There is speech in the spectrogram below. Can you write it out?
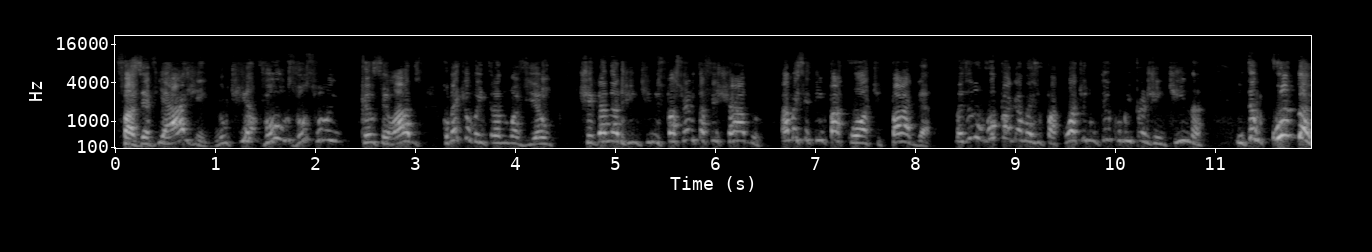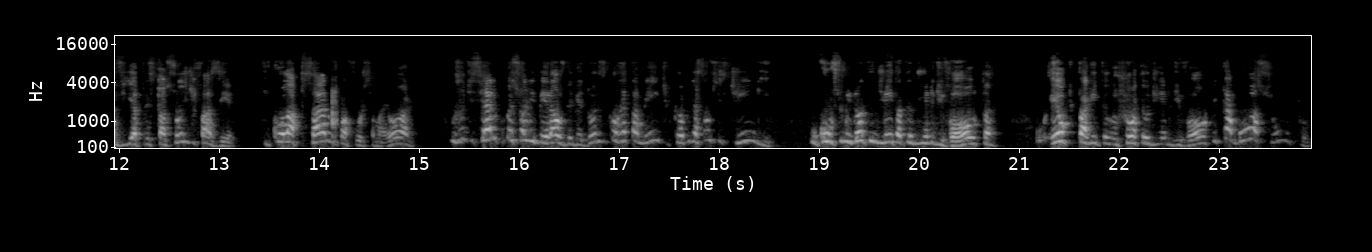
fazer a viagem, não tinha voos, os voos foram cancelados. Como é que eu vou entrar num avião, chegar na Argentina, o espaço aéreo está fechado? Ah, mas você tem pacote, paga. Mas eu não vou pagar mais o pacote, eu não tenho como ir para a Argentina. Então, quando havia prestações de fazer que colapsaram com a força maior, o judiciário começou a liberar os devedores corretamente, porque a obrigação se extingue. O consumidor tem direito a ter o dinheiro de volta. Eu que paguei pelo show a ter o dinheiro de volta. E acabou o assunto.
